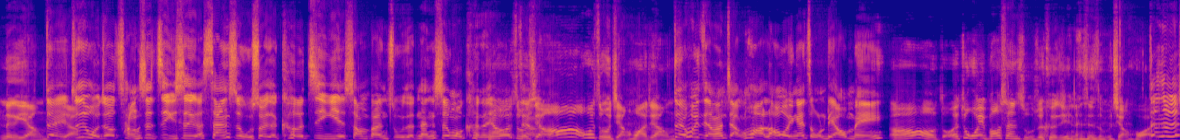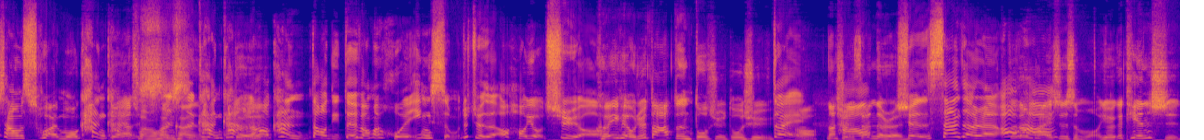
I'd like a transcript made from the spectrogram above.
那个样子，对，就是我就尝试自己是一个三十五岁的科技业上班族的男生，我可能要会怎么讲哦，会怎么讲话这样子？对，会怎样讲话？然后我应该怎么撩眉？哦，就我也不知道三十五岁科技男生怎么讲话，但是就想揣摩看看，试试看看，然后看到底对方会回应什么，就觉得哦，好有趣哦。可以可以，我觉得大家真的多去多去。对，好，那选三的人，选三的人，哦，这张牌是什么？有一个天使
